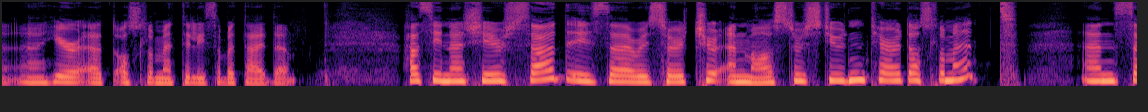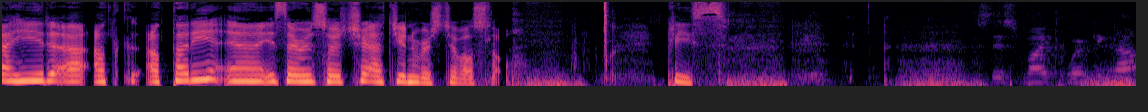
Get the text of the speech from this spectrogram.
uh here at Oslo Met Elisabeth Eide. Hasina Shirzad is a researcher and master's student here at Oslomet. And Zahir uh, Athari uh, is a researcher at the University of Oslo. Please. Is this mic working now?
